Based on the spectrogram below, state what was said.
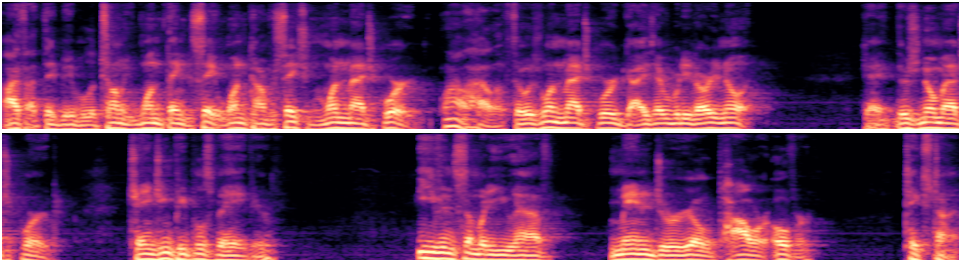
I thought they'd be able to tell me one thing to say, one conversation, one magic word. Well, hell, if there was one magic word, guys, everybody'd already know it. Okay. There's no magic word. Changing people's behavior, even somebody you have managerial power over, takes time.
